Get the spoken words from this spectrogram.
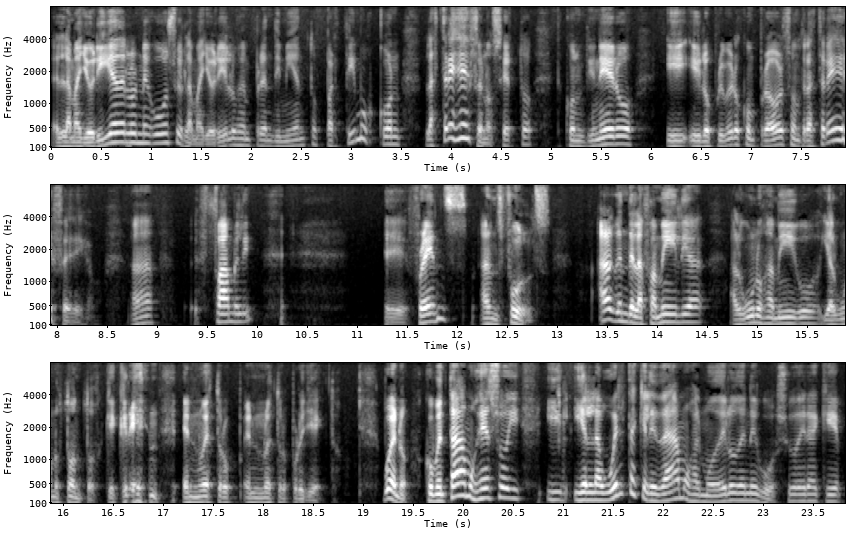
la mayoría de los negocios, la mayoría de los emprendimientos, partimos con las tres F, ¿no es cierto? Con dinero y, los primeros compradores son las tres F, digamos. ¿ah? Family, eh, Friends and Fools. Alguien de la familia, algunos amigos y algunos tontos que creen en nuestro, en nuestros proyectos. Bueno, comentábamos eso y, y, y en la vuelta que le dábamos al modelo de negocio era que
